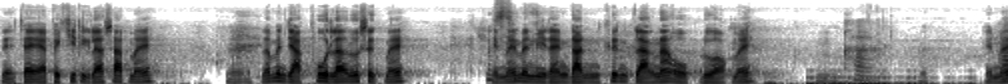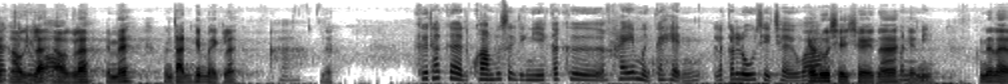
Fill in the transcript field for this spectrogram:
เนี่ยใจแอบไปคิดอีกแล้วทราบไหมเออแล้วมันอยากพูดแล้วรู้สึกไหมเห็นไหมมันมีแรงดันขึ้นกลางหน้าอกดูออกไหมค่ะเห็นไหมพอจะเอาอีกแล้วดูออกเอาอีกแล้วเห็นไหมมันดันขึ้นมาอีกแล้วค่ะนะคือถ้าเกิดความรู้สึกอย่างนี้ก็คือให้เหมือนกับเห็นแล้วก็รู้เฉยๆว่าแค่รู้เฉยๆนะมันเห็นมีนั่นแหละ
